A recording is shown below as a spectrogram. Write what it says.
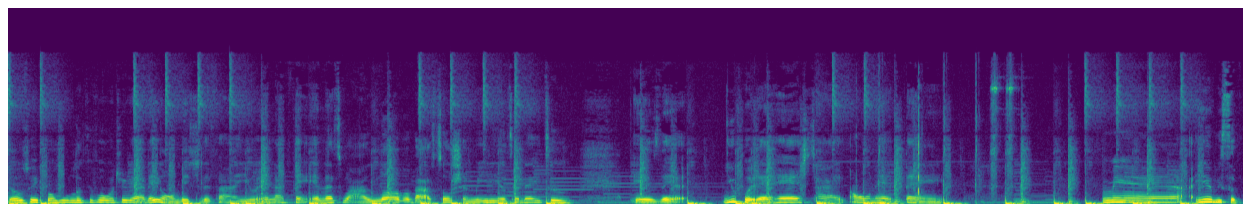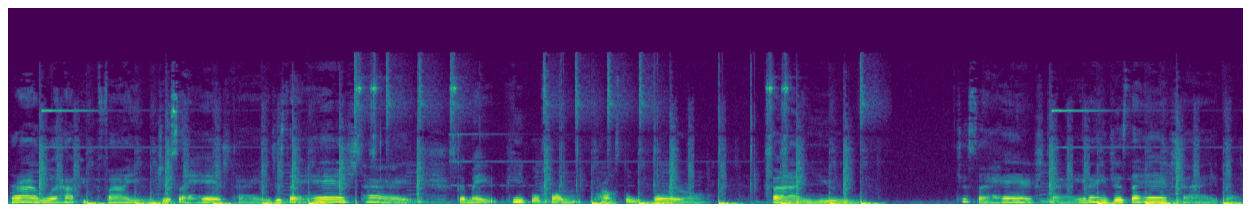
Those people who looking for what you got, they gonna eventually find you. And I think, and that's what I love about social media today too, is that you put that hashtag on that thing, man, you'll be surprised with how people find you. Just a hashtag, just a hashtag could make people from across the world find you. Just a hashtag. It ain't just a hashtag though.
